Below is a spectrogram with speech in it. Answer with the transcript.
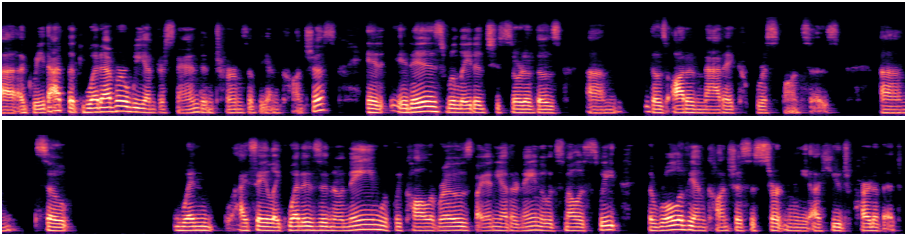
uh, agree that, but whatever we understand in terms of the unconscious, it it is related to sort of those um, those automatic responses. Um, so when I say like what is in a name, if we call a rose by any other name, it would smell as sweet. The role of the unconscious is certainly a huge part of it.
